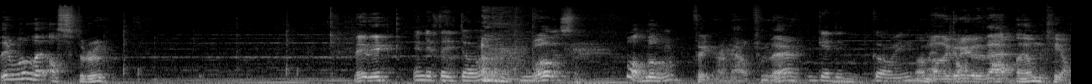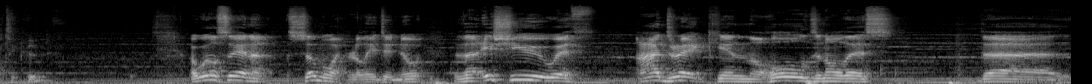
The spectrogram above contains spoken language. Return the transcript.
they will let us through. Maybe. And if they don't, we Well, just Well, we'll figure it out from there. get it going. I mean, I'll agree with that. I am chaotic good. I will say, on a somewhat related note, the issue with Adric and the holds and all this, the,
